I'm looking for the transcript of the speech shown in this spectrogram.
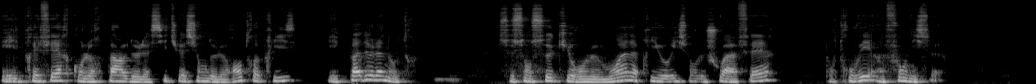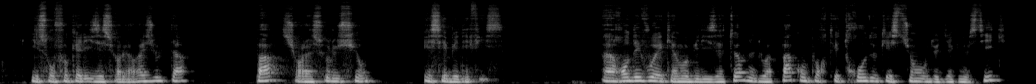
et ils préfèrent qu'on leur parle de la situation de leur entreprise et pas de la nôtre. Ce sont ceux qui auront le moins d'a priori sur le choix à faire pour trouver un fournisseur. Ils sont focalisés sur leurs résultats, pas sur la solution et ses bénéfices. Un rendez-vous avec un mobilisateur ne doit pas comporter trop de questions ou de diagnostics,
